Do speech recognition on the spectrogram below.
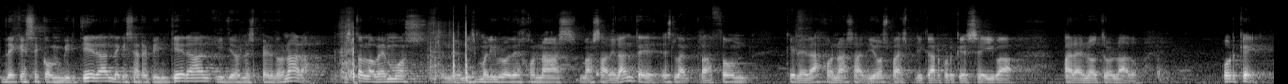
de que se convirtieran, de que se arrepintieran y Dios les perdonara. Esto lo vemos en el mismo libro de Jonás más adelante. Es la razón que le da Jonás a Dios para explicar por qué se iba para el otro lado. ¿Por qué?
